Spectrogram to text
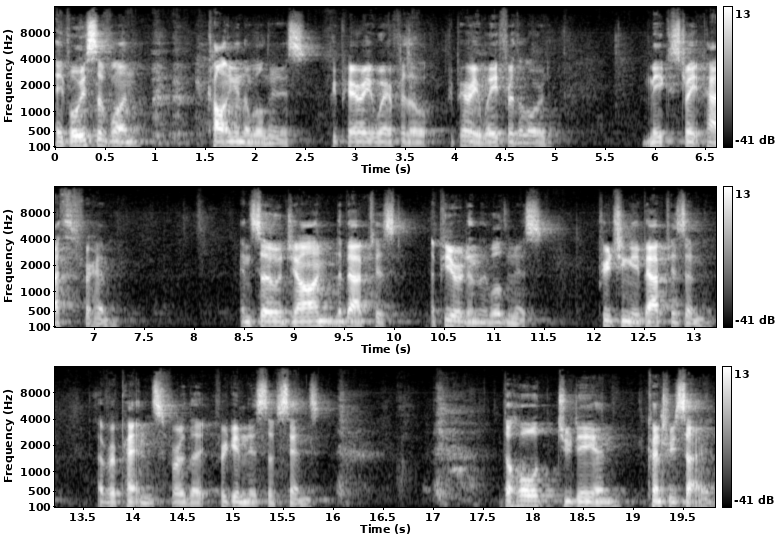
A voice of one calling in the wilderness, prepare a way for the, prepare a way for the Lord make straight paths for him. And so John the Baptist appeared in the wilderness, preaching a baptism of repentance for the forgiveness of sins. The whole Judean countryside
